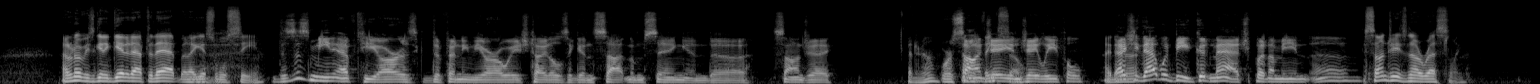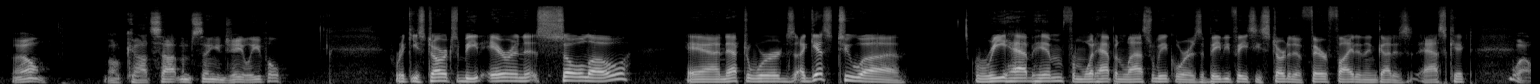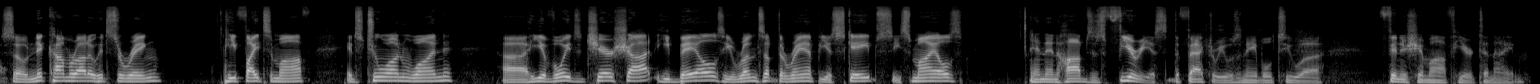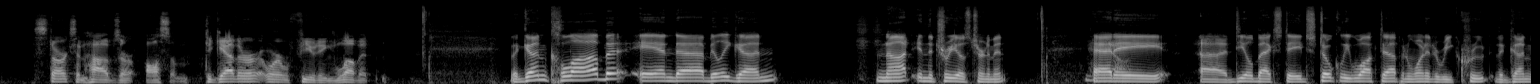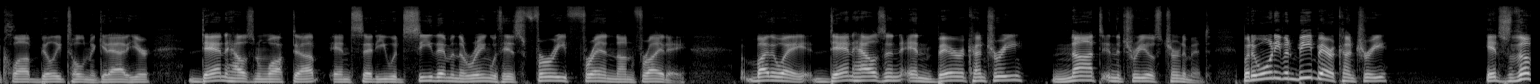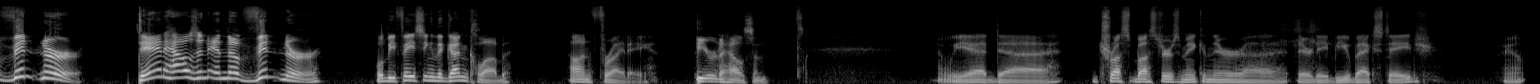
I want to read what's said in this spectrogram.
I don't know if he's going to get it after that, but I guess we'll see. Does this mean FTR is defending the ROH titles against Satnam Singh and uh, Sanjay? I don't know. Or I don't think Sanjay so. and Jay Lethal? Actually, not- that would be a good match, but I mean, uh, Sanjay's not wrestling. well, oh God, Satnam Singh and Jay Lethal? Ricky Starks beat Aaron Solo, and afterwards, I guess to uh, rehab him from what happened last week, where as a babyface he started a fair fight and then got his ass kicked. Well, So Nick Comoroto hits the ring. He fights him off. It's two on one. Uh, he avoids a chair shot. He bails. He runs up the ramp. He escapes. He smiles. And then Hobbs is furious that the factory wasn't able to uh, finish him off here tonight. Starks and Hobbs are awesome. Together or feuding, love it. The Gun Club and uh, Billy Gunn, not in the trios tournament, had a uh, deal backstage. Stokely walked up and wanted to recruit the Gun Club. Billy told him to get out of here. Danhausen walked up and said he would see them in the ring with his furry friend on Friday. By the way, Danhausen and Bear Country, not in the trios tournament. But it won't even be Bear Country. It's the Vintner. Danhausen and the Vintner will be facing the Gun Club on Friday. Beardhausen. We had uh, Trustbusters making their uh, their debut backstage. Yeah,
